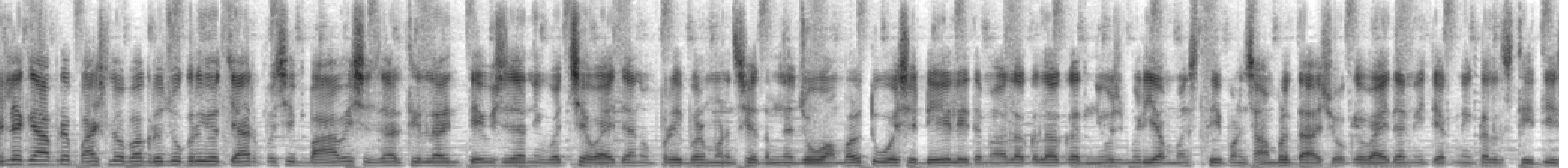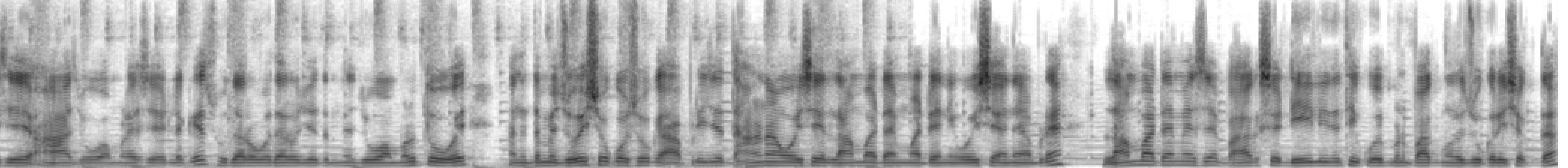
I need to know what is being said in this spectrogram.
એટલે કે આપણે પાછલો ભાગ રજૂ કર્યો, ત્યાર પછી બાવીસ હજારથી લઈને ત્રેવીસ હજારની વચ્ચે વાયદાનું પરિભ્રમણ છે, તમને જોવા મળતું હોય છે ડેઇલી તમે અલગ અલગ ન્યૂઝ મીડિયા મંચથી પણ સાંભળતા હશો કે વાયદાની ટેકનિકલ સ્થિતિ છે, આ જોવા મળે છે, એટલે કે સુધારો વધારો જે તમને જોવા મળતો હોય અને તમે જોઈ શકો છો કે આપણી જે ધારણા હોય છે લાંબા ટાઈમ માટેની હોય છે અને આપણે લાંબા ટાઈમે છે, ભાગ છે ડેઈલી નથી કોઈ પણ પાકનો રજૂ કરી શકતા.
